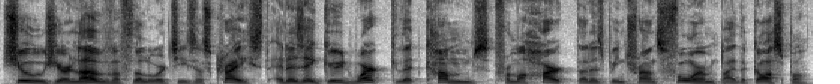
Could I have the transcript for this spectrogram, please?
shows your love of the Lord Jesus Christ. It is a good work that comes from a heart that has been transformed by the gospel.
